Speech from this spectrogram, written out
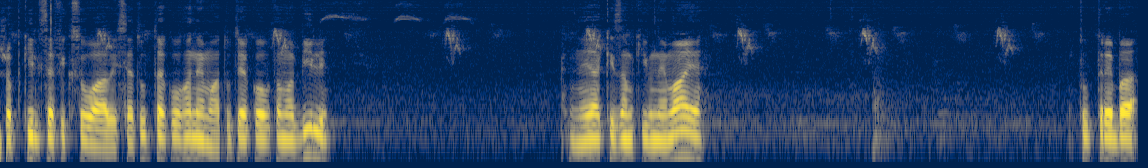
щоб кільця фіксувалися. Тут такого нема. Тут як у автомобілі. Ніяких замків немає. Тут треба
